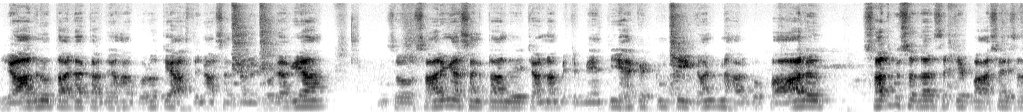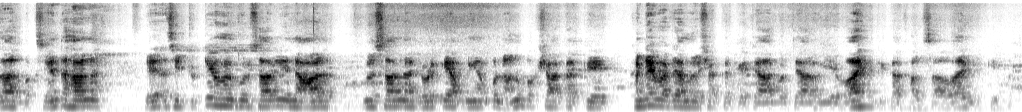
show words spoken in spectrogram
ਯਾਦ ਨੂੰ ਤਾਜ਼ਾ ਕਰਦੇ ਹੋਏ ਗੁਰੂ ਇਤਿਹਾਸ ਦੇ ਨਾਲ ਸੰਗਤਾਂ ਨੂੰ ਜੋੜਿਆ ਗਿਆ। ਸੋ ਸਾਰੀਆਂ ਸੰਗਤਾਂ ਦੇ ਚਰਨਾਂ ਵਿੱਚ ਬੇਨਤੀ ਹੈ ਕਿ ਟੂਟੀ ਗੰਢ ਹਰਗੋਪਾਲ ਸਤਿਗੁਰ ਸਦਾ ਸੱਚੇ ਪਾਤਸ਼ਾਹ ਸਦਾ ਬਖਸ਼ਿੰਦ ਹਨ। ਇਹ ਅਸੀਂ ਟੁੱਟੇ ਹੋਏ ਗੁਰੂ ਸਾਹਿਬ ਜੀ ਨਾਲ ਗੁਰੂ ਸਾਹਿਬ ਨਾਲ ਜੁੜ ਕੇ ਆਪਣੀਆਂ ਭੁੱਲਾਂ ਨੂੰ ਬਖਸ਼ਾ ਕਰਕੇ ਖੰਡੇ ਵਾਟੇ ਅਮਰ ਛਕ ਕਰਕੇ ਤਿਆਰ ਬਰ ਤਿਆਰ ਹੋਈਏ। ਵਾਹਿਗੁਰੂ ਜੀ ਕਾ ਖਾਲਸਾ, ਵਾਹਿਗੁਰੂ ਜੀ ਕੀ ਫਤਿਹ।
